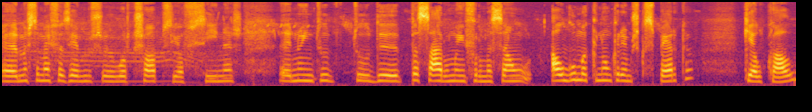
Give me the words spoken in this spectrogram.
Eh, mas também fazemos workshops e oficinas eh, no intuito de passar uma informação, alguma que não queremos que se perca, que é local.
